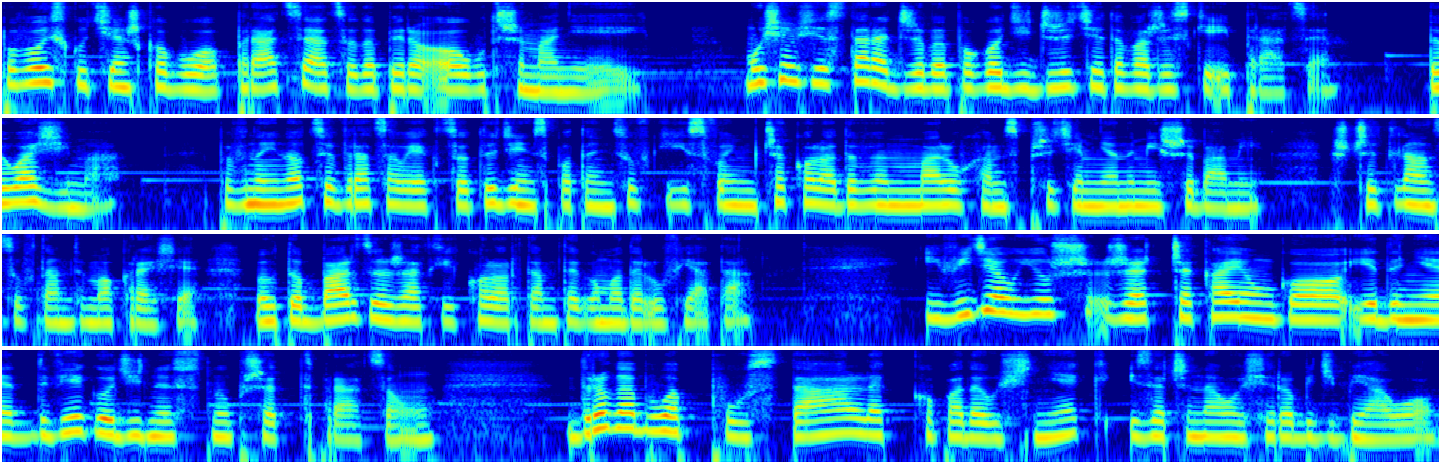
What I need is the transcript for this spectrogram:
Po wojsku ciężko było o pracę, a co dopiero o utrzymanie jej. Musiał się starać, żeby pogodzić życie towarzyskie i pracę. Była zima. Pewnej nocy wracał jak co tydzień z potańcówki swoim czekoladowym maluchem z przyciemnianymi szybami. Szczyt lansu w tamtym okresie. Był to bardzo rzadki kolor tamtego modelu Fiata. I widział już, że czekają go jedynie dwie godziny snu przed pracą. Droga była pusta, lekko padał śnieg i zaczynało się robić biało.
